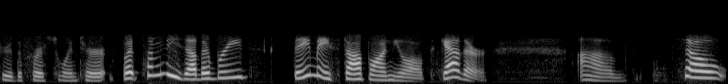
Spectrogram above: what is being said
through the first winter. But some of these other breeds, they may stop on you altogether. Um, so,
